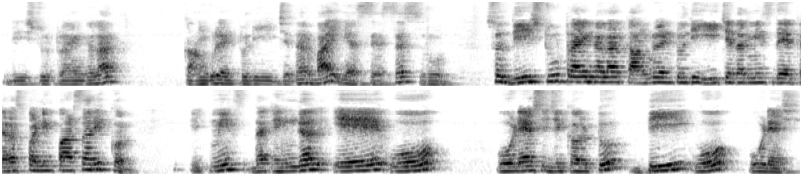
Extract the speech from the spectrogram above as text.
These two triangles are congruent to the each other by SSS rule. So these two triangles are congruent to the each other means their corresponding parts are equal. It means the angle AO O dash is equal to BO O dash.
